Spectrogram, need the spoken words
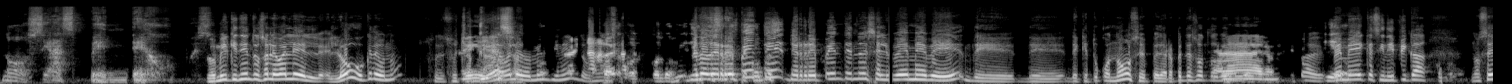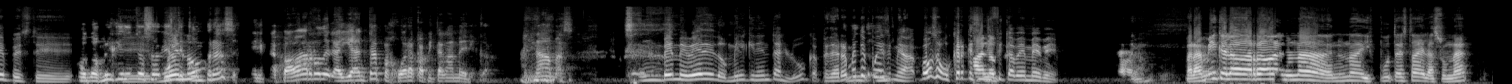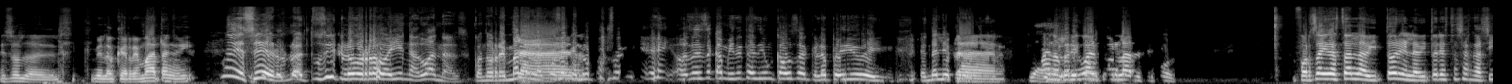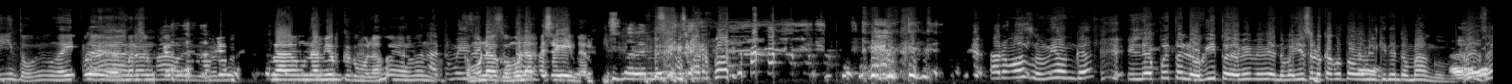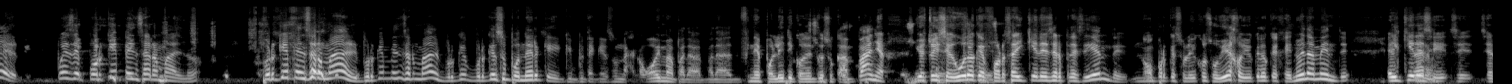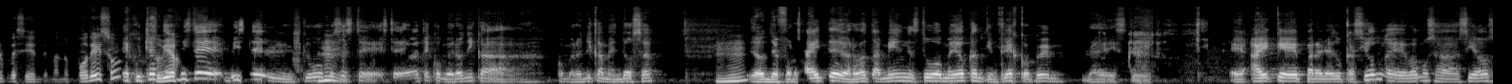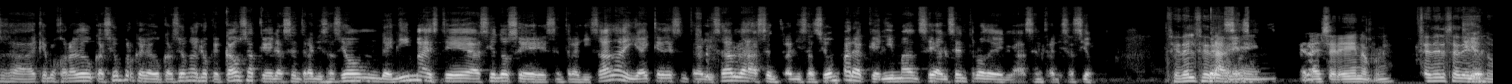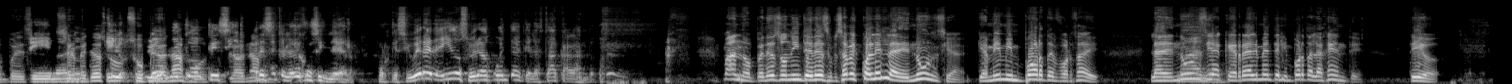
No seas pendejo. Pues. 2.500 solo vale el logo, creo, ¿no? Su, su chapita eso. vale 2.500. O sea, con, con 2.500 Pero de soles te repente, de repente no es el BMW de, de, de que tú conoces, pero de repente es otro Claro. BMW. Tío. BMW que significa, no sé, pues este. Con 2.500 Eh, soles te compras el tapabarro de la llanta para jugar a Capitán América. Nada más. un BMW de 2.500 lucas. Pero de repente puedes, mira, vamos a buscar qué Ah, no. significa BMW. Claro. Para mí que lo agarraban en una, en una disputa esta de la SUNAT, eso es lo de lo que rematan ahí. Puede ser, ¿no? tú sí que lo agarrado ahí en aduanas, cuando rematan la cosa que no pasó. O sea, esa camioneta es de un causa que lo he pedido en, en AliExpress. Claro. Claro. Bueno, pero igual por la Forsyth está en la victoria, en la victoria está San Jacinto, ahí puede Ah, armarse un- normal, normal. una, una mionca como la juega, mano. Ah, dices como una, como una- PC gamer. Armó, su mionca y le ha puesto el loguito de BMW nomás, y eso lo cago todo de 1500 mangos. Puede ser. Puede ser. ¿Por qué pensar mal, no? ¿Por qué pensar mal? ¿Por qué pensar mal? ¿Por qué, por qué suponer que, que, puta, que es una goima para, para fines políticos dentro de su campaña? Yo estoy seguro que Forsyth quiere ser presidente, no porque se lo dijo su viejo, yo creo que genuinamente él quiere Claro. ser presidente, mano. Por eso, su ¿Escuchaste? viejo... ¿Viste, viste el, que hubo pues, este, este debate con Verónica, con Verónica Mendoza? Ujú. donde Forsyth de verdad también estuvo medio cantinflesco. pe. La, este, eh, hay que, para la educación, eh, vamos a, sí, vamos a, hay que mejorar la educación porque la educación es lo que causa que la centralización de Lima esté haciéndose centralizada y hay que descentralizar la centralización para que Lima sea el centro de la centralización. Se da el sereno. Gracias. Era el sereno, pues. Se da el sereno, pues. Sí, se metió su, su lo único que sí parece que lo dijo sin leer, porque si hubiera leído se hubiera dado cuenta de que la estaba cagando. Mano, pero eso no interesa. ¿Sabes cuál es la denuncia? Que a mí me importa en Forsyth. La denuncia Mano. que realmente le importa a la gente. Tío,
